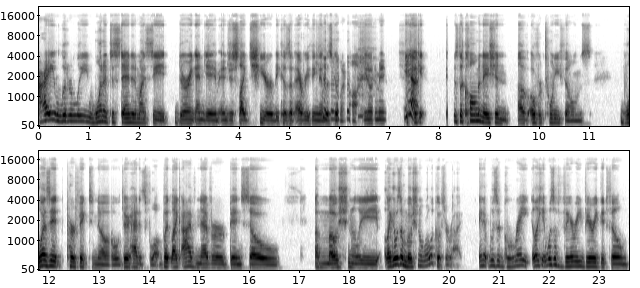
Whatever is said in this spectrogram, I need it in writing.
I literally wanted to stand in my seat during Endgame and just like cheer because of everything that was going on. You know what I mean? Yeah. Like it, it was the culmination of over 20 films. Was it perfect? No, there had its flaw. But like I've never been so emotionally like it was an emotional roller coaster ride. And it was a great like it was a very, very good film.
